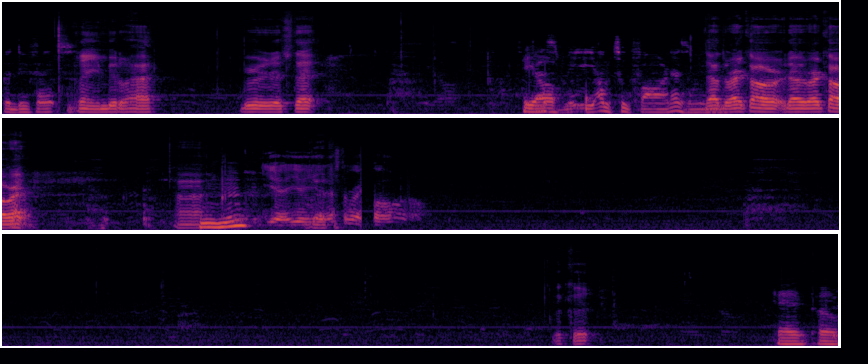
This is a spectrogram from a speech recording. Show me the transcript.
Good defense. Playing middle high. Be ready to stack. He That's off. me. I'm too far. That's me. That's the right call. That's the right call, right? Uh, Mm-hmm. Yeah, yeah, yeah. Yeah. That's the right call. good cut. Had, oh,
